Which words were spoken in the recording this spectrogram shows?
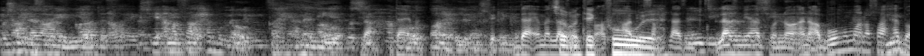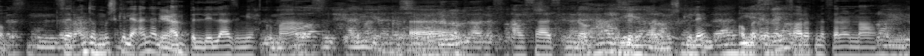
مش إحنا معرفات أو هيك شيء. أنا صاحبهم اللي لا دائما. دائما لازم cool. صح؟ لازم لازم يعرفوا إنه أنا أبوهم وأنا صاحبهم. يصير عندهم مشكلة. أنا الأب اللي لازم يحكوا معاه آه، على أساس إنه احل لهم المشكلة. أو مثلا صارت مثلا معهم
